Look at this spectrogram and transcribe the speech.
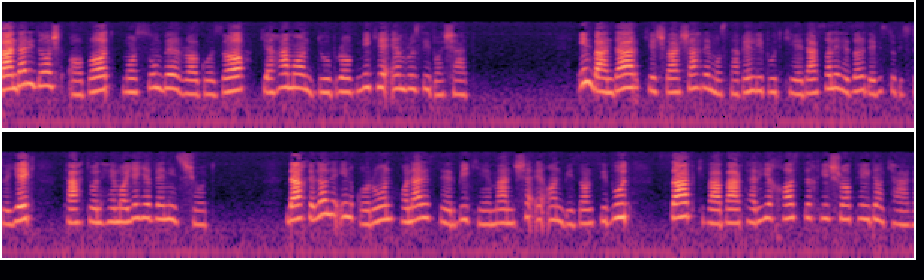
بندری داشت آباد موسوم به راگوزا که همان دوبروونیک امروزی باشد. این بندر کشور شهر مستقلی بود که در سال 1221 تحت الحمایه ونیز شد. در خلال این قرون هنر سربی که منشأ آن بیزانسی بود سبک و برتری خاص خیش را پیدا کرد.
